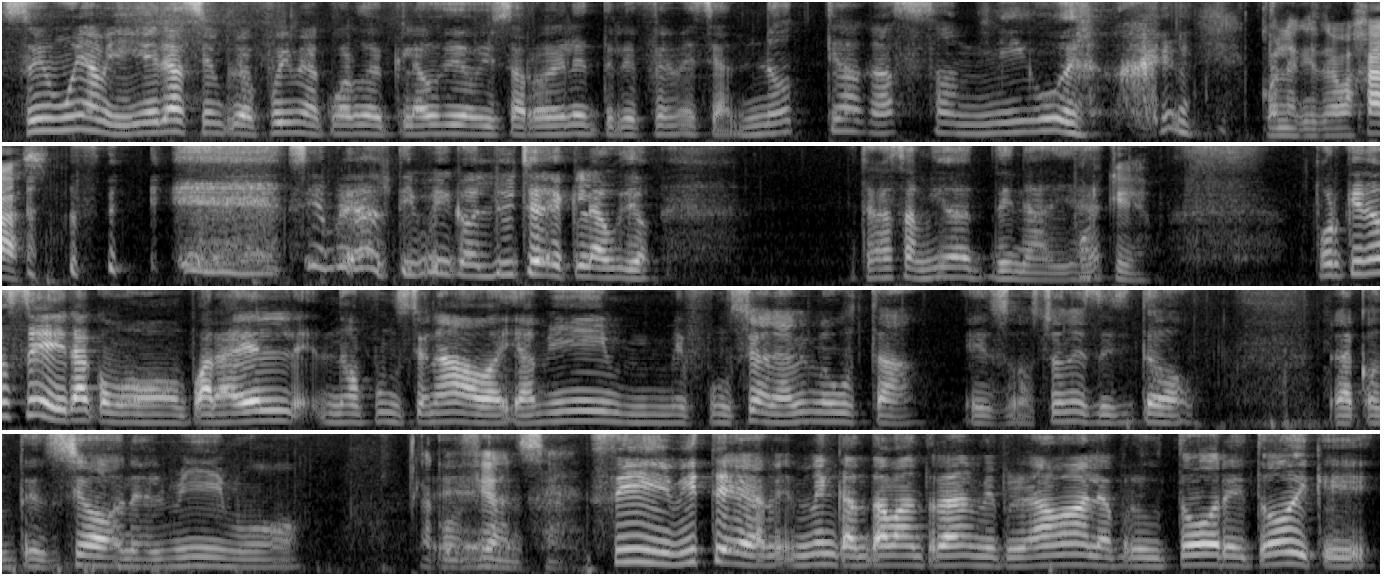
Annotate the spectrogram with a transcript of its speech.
Soy muy amiguera, siempre fui, me acuerdo de Claudio Villarroel en Telefe, me decía, no te hagas amigo de la gente. Con la que trabajás. Siempre era el típico lucha de Claudio. No te hagas amigo de nadie. ¿Por ¿eh? qué? Porque no sé, era como para él no funcionaba y a mí me funciona, a mí me gusta eso. Yo necesito la contención, el mimo. La confianza. Eh, sí, viste, a mí me encantaba entrar en mi programa, la productora y todo, y que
